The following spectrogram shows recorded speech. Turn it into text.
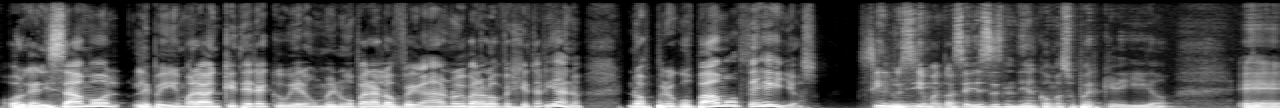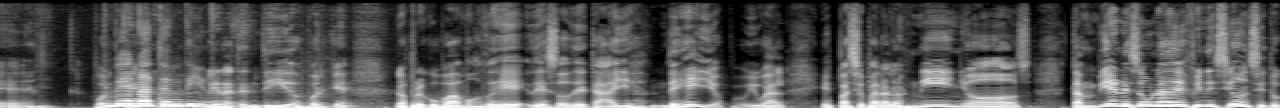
Organizamos, le pedimos a la banquetera que hubiera un menú para los veganos y para los vegetarianos. Nos preocupamos de ellos. Sí, lo hicimos. Entonces ellos se sentían como súper queridos. Eh, bien atendidos. Bien atendidos, porque nos preocupamos de, esos detalles de ellos. Igual, espacio para los niños. También esa es una definición, si tu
